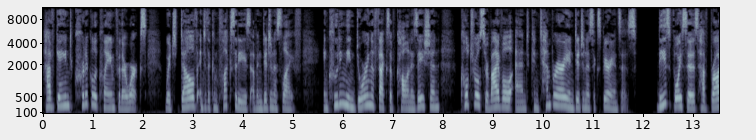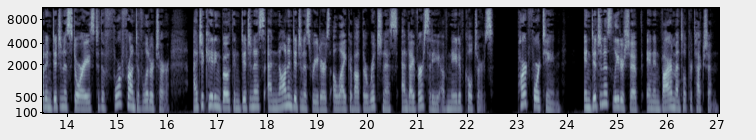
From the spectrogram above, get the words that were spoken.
have gained critical acclaim for their works, which delve into the complexities of Indigenous life, including the enduring effects of colonization, cultural survival, and contemporary Indigenous experiences. These voices have brought Indigenous stories to the forefront of literature, educating both Indigenous and non-Indigenous readers alike about the richness and diversity of Native cultures. Part 14. Indigenous Leadership in Environmental Protection.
